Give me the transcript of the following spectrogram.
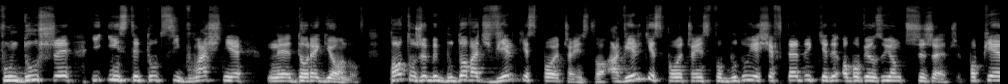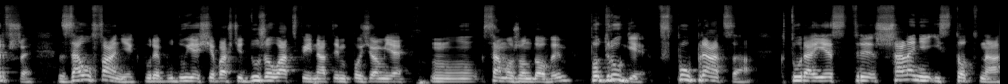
funduszy i instytucji właśnie do regionów, po to, żeby budować wielkie społeczeństwo. A wielkie społeczeństwo buduje się wtedy, kiedy obowiązują trzy rzeczy. Po pierwsze, zaufanie, które buduje się właśnie dużo łatwiej na tym poziomie mm, samorządowym. Po drugie, współpraca która jest y, szalenie istotna,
